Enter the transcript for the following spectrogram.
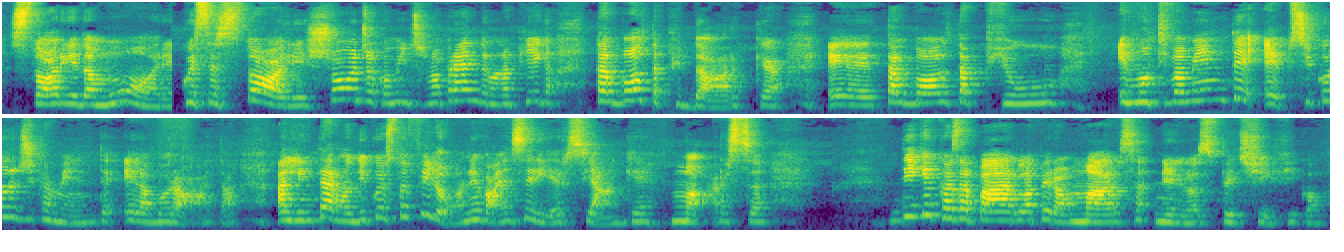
storie d'amore. Queste storie shoujo cominciano a prendere una piega talvolta più dark, e talvolta più emotivamente e psicologicamente elaborata. All'interno di questo filone va a inserirsi anche Mars. Di che cosa parla però Mars nello specifico?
